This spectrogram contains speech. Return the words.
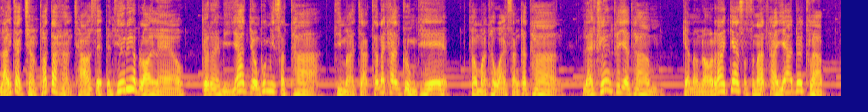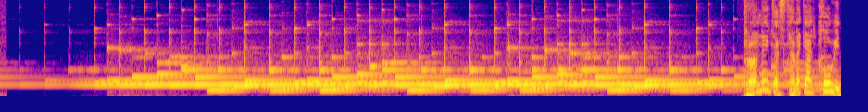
หลังจากฉันพัตหารเช้าเสร็จเป็นที่เรียบร้อยแล้ว ก็ได้มีญาติโยมผู้มีศรัทธาที่มาจากธนาคารกรุงเทพ เข้ามาถวายสังฆทาน และเครื่องทยธรรม ก่น้องๆรากแก้วศาสนาทายาทด้วยครับเพราะเนื่องจากสถานการณ์โควิด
